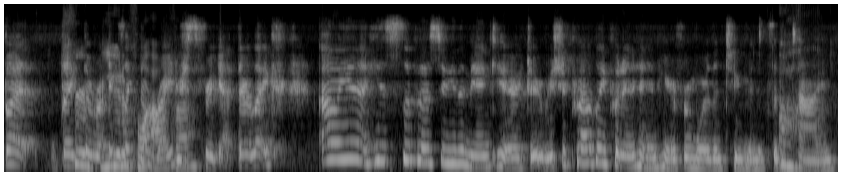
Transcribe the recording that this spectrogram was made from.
But like True, the it's like the alpha. writers forget. They're like oh yeah he's supposed to be the main character. We should probably put him in here for more than two minutes at a time.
